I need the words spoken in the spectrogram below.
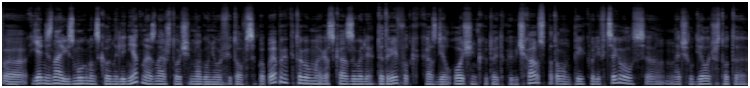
э, я не знаю, из Мурманска он или нет, но я знаю, что очень много у него фитов с АПП, про которого мы рассказывали. Dead Rave вот как раз делал очень крутой такой House, потом он переквалифицировался, начал делать что-то,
